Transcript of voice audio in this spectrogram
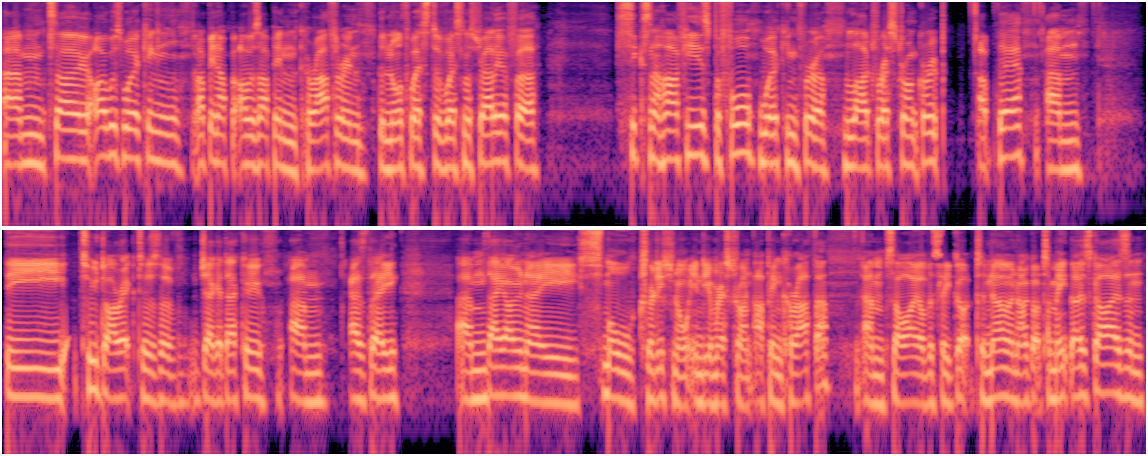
Um, so I was working. I've been up. I was up in Karratha in the northwest of Western Australia for six and a half years before working for a large restaurant group up there. Um, the two directors of Jagga Daku, um, as they um, they own a small traditional Indian restaurant up in Karratha. Um, so I obviously got to know and I got to meet those guys, and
